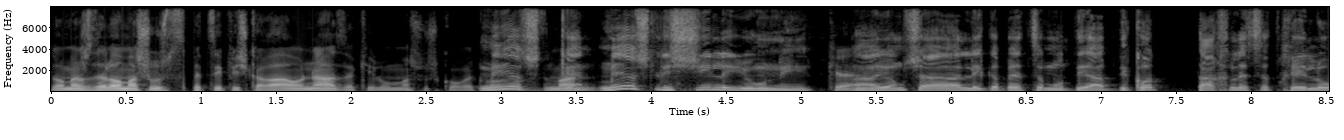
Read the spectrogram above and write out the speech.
זה אומר שזה לא משהו ספציפי שקרה העונה, זה כאילו משהו שקורה כבר מי זמן. כן, מהשלישי ליוני, כן. היום שהליגה בעצם הודיעה, הבדיקות תכלס התחילו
